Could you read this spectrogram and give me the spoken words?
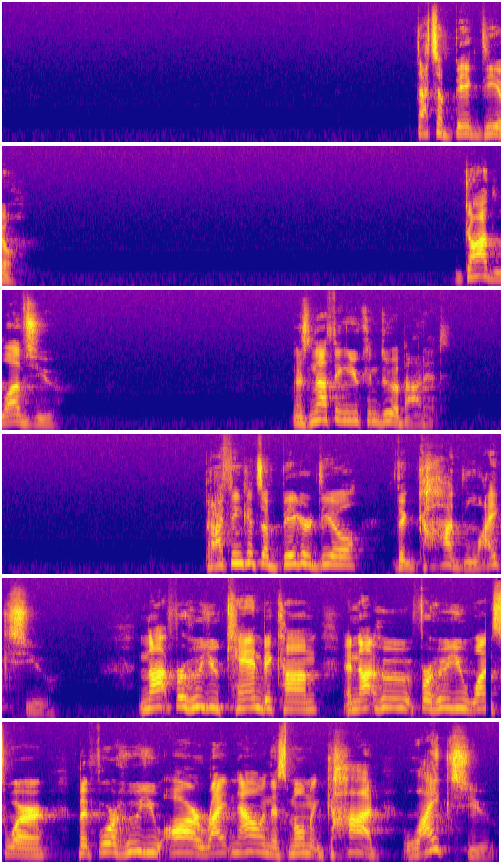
That's a big deal. God loves you. There's nothing you can do about it. But I think it's a bigger deal that God likes you. Not for who you can become and not who, for who you once were, but for who you are right now in this moment. God likes you.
